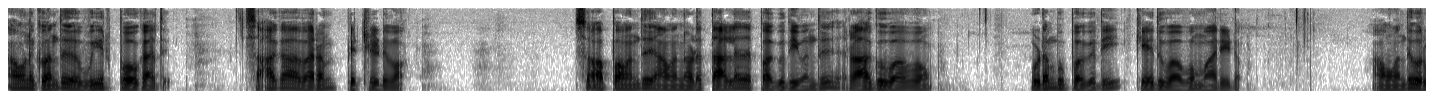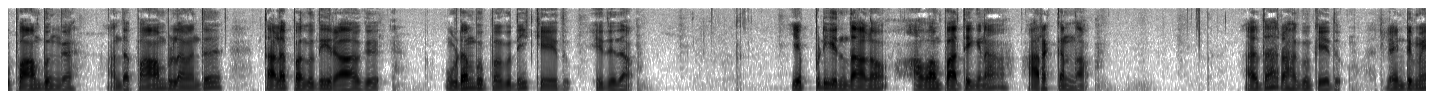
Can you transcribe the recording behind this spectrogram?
அவனுக்கு வந்து உயிர் போகாது. சாகா வரம் பெற்றிடுவான் ஸோ அப்போ வந்து அவனோட தலை பகுதி வந்து ராகுவாகவும் உடம்பு பகுதி கேதுவாகவும் மாறிடும். அவன் வந்து ஒரு பாம்புங்க. அந்த பாம்பில் வந்து தலைப்பகுதி ராகு. உடம்பு பகுதி கேது. இதுதான். எப்படி இருந்தாலும் அவன் பார்த்திங்கன்னா அரக்கன்தான். அதுதான் ராகு கேது. ரெண்டுமே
